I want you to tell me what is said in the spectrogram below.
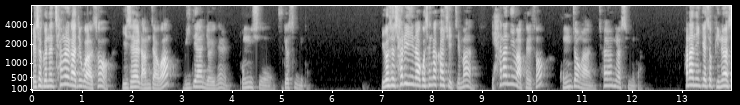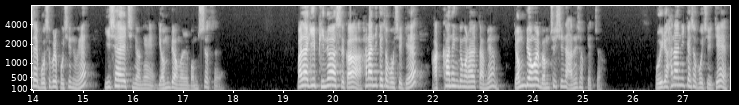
그래서 그는 창을 가지고 와서 이스라엘 남자와 미대한 여인을 동시에 죽였습니다. 이것을 살인이라고 생각할 수 있지만 하나님 앞에서 공정한 처형이었습니다. 하나님께서 비나스의 모습을 보신 후에 이스라엘 진영의 연병을 멈추셨어요. 만약 이 비느하스가 하나님께서 보시기에 악한 행동을 하였다면 연병을 멈추시는 않으셨겠죠. 오히려 하나님께서 보시기에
